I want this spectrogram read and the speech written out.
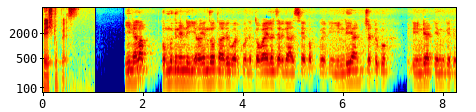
face to face. ఈ నెల తొమ్మిది నుండి ఇరవై ఎనిమిదో తారీఖు వరకు దుబాయ్లో జరిగే ఆసియా కప్ ఇటు ఇండియా జట్టుకు ఇటు ఇండియా టీంకి ఇటు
